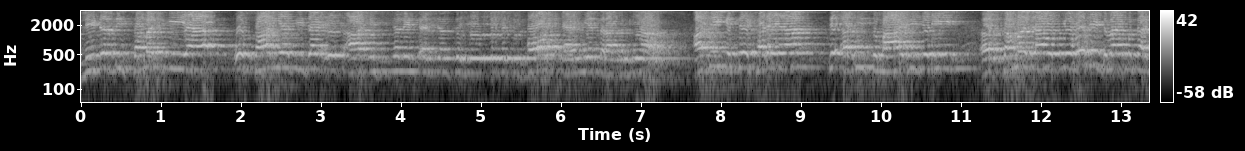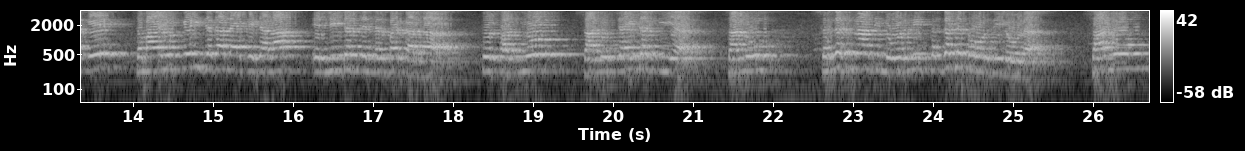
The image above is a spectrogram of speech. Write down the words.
ਲੀਡਰ ਦੀ ਸਮਝ ਕੀ ਹੈ, ਉਹ ਸਾਰੀਆਂ ਚੀਜ਼ਾਂ ਇਸ ਆਰਟੀਫੀਸ਼ੀਅਲ ਇੰਟੈਲੀਜੈਂਸ ਦੇ ਯੁੱਗ ਦੇ ਵਿੱਚ ਬਹੁਤ ਅਹਿਮੀਅਤ ਰੱਖਦੀਆਂ। ਅਸੀਂ ਕਿੱਥੇ ਖੜੇ ਆ ਤੇ ਅਸੀਂ ਸਮਾਜ ਦੀ ਜਿਹੜੀ ਸਮਝ ਆ, ਉਹ ਕਿਹੋ ਜਿਹੀ ਡਿਵੈਲਪ ਕਰਕੇ ਸਮਾਜ ਨੂੰ ਕਿਹੜੀ ਜਗ੍ਹਾ ਲੈ ਕੇ ਜਾਣਾ, ਇਹ ਲੀਡਰ ਤੇ ਨਿਰਭਰ ਕਰਦਾ। ਤੋ ਸਾਥੀਓ, ਸਾਨੂੰ ਚਾਹੀਦਾ ਕੀ ਹੈ? ਸਾਨੂੰ ਸੰਗਠਨਾਂ ਦੀ ਲੋੜ ਨਹੀਂ, ਸੰਗਠਿਤ ਹੋਣ ਦੀ ਲੋੜ ਹੈ। ਸਾਨੂੰ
